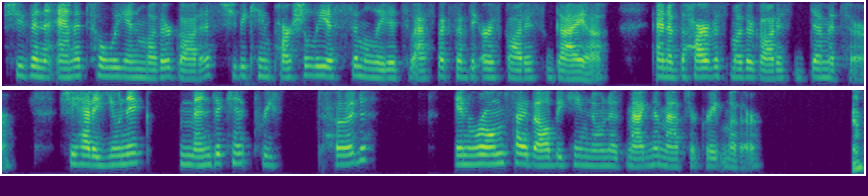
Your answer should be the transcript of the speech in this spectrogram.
She's an Anatolian mother goddess. She became partially assimilated to aspects of the earth goddess Gaia and of the harvest mother goddess Demeter. She had a eunuch mendicant priesthood in Rome, Cybele became known as Magna Mater, Great Mother. Okay.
